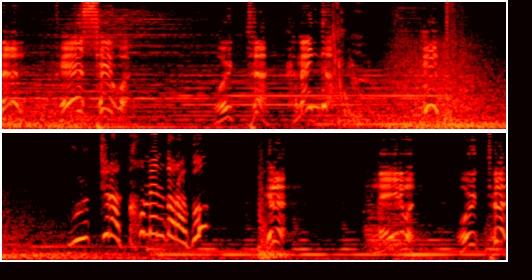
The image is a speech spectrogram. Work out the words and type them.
나는 괴세왕 Ultra Commander. Ultra Commander라고? 그래 내 이름은 Ultra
